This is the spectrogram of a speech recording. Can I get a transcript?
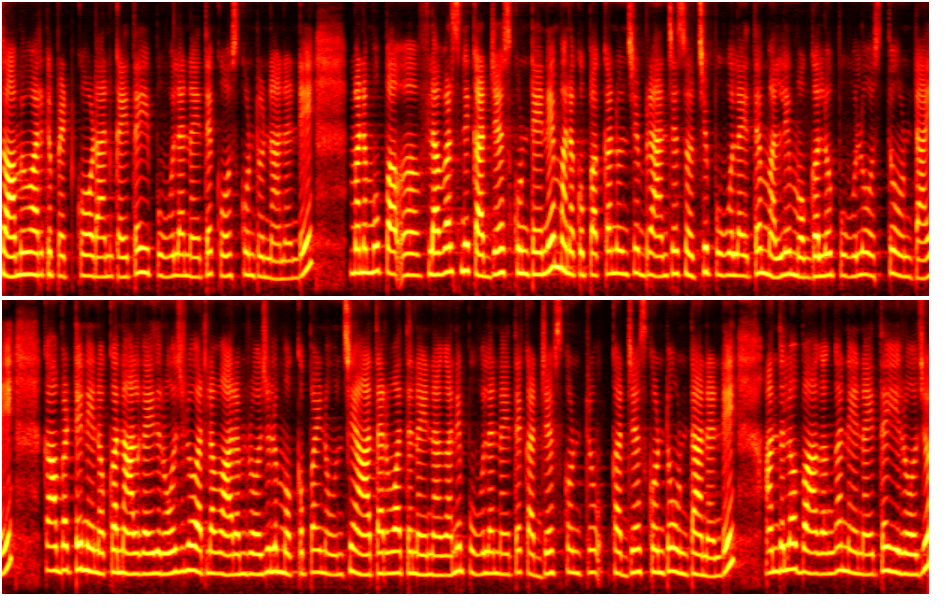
స్వామివారికి పెట్టుకోవడానికైతే ఈ పువ్వులను అయితే కోసుకుంటున్నానండి. మనము ప ఫ్లవర్స్ని కట్ చేసుకుంటేనే మనకు పక్క నుంచి బ్రాంచెస్ వచ్చి పువ్వులు అయితే మళ్ళీ మొగ్గలు పువ్వులు వస్తూ ఉంటాయి. కాబట్టి నేను ఒక నాలుగు నాలుగైదు రోజులు అట్లా వారం రోజులు మొక్క పైన ఉంచి ఆ తర్వాతనైనా కానీ పువ్వులను అయితే కట్ చేసుకుంటూ కట్ చేసుకుంటూ ఉంటానండి. అందులో భాగంగా నేనైతే ఈరోజు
